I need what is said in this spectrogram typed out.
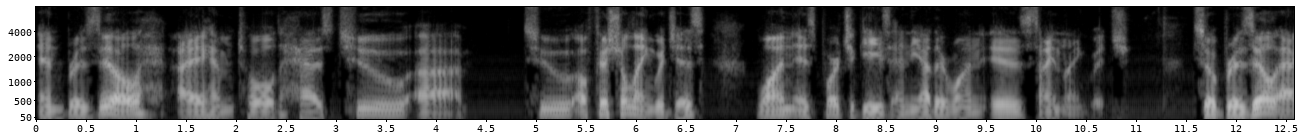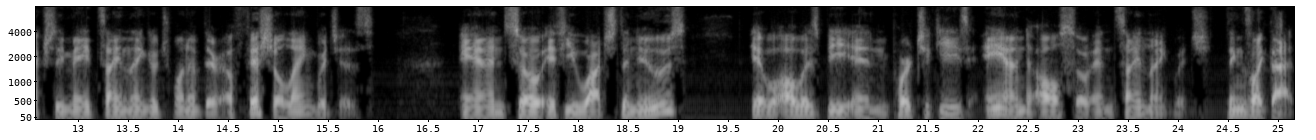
And Brazil, I am told, has two uh, two official languages. One is Portuguese, and the other one is sign language. So Brazil actually made sign language one of their official languages. And so if you watch the news, it will always be in Portuguese and also in sign language. Things like that.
